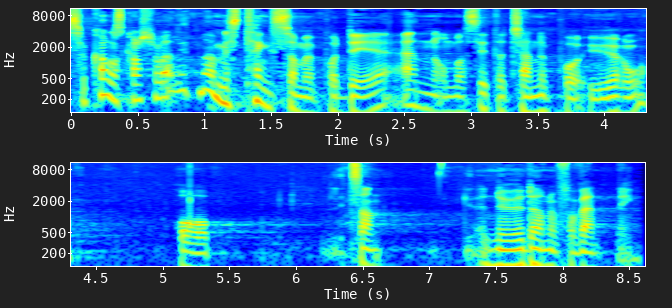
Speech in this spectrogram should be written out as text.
så kan vi kanskje være litt mer mistenksomme på det enn om å sitte og kjenne på uro og litt sånn nødende forventning.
